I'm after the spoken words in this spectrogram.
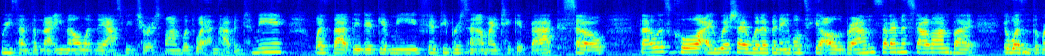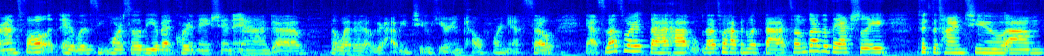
resent them that email when they asked me to respond with what had happened to me. With that, they did give me 50% of my ticket back. So that was cool. I wish I would have been able to get all the brands that I missed out on, but it wasn't the brand's fault. It was more so the event coordination and um, the weather that we were having too here in California. So yeah, so that's what that that's what happened with that. So I'm glad that they actually took the time to um,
